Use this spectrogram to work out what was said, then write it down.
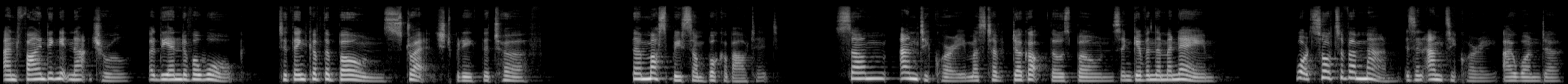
and finding it natural, at the end of a walk, to think of the bones stretched beneath the turf. There must be some book about it. Some antiquary must have dug up those bones and given them a name. What sort of a man is an antiquary, I wonder?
